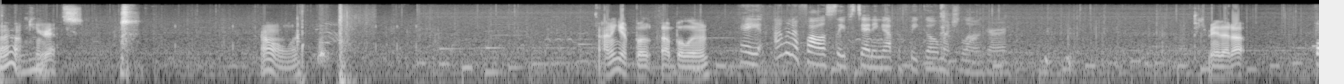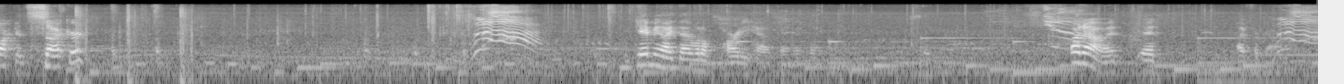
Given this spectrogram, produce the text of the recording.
Oh, congrats. I want one. I didn't get bo- a balloon. Hey, I'm gonna fall asleep standing up if we go much longer. You made that up. Fucking sucker! Ah! It gave me like that little party hat thing. I think. Oh no! It it. I forgot. Ah!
